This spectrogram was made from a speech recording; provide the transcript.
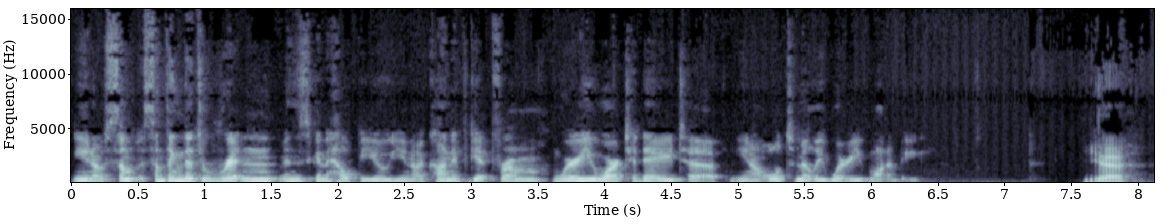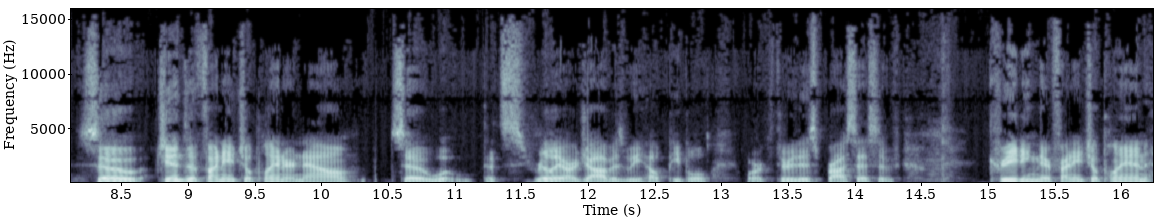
You know, some something that's written and is going to help you, you know, kind of get from where you are today to, you know, ultimately where you want to be. Yeah. So Jen's a financial planner now. So what, that's really our job is we help people work through this process of creating their financial plan.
